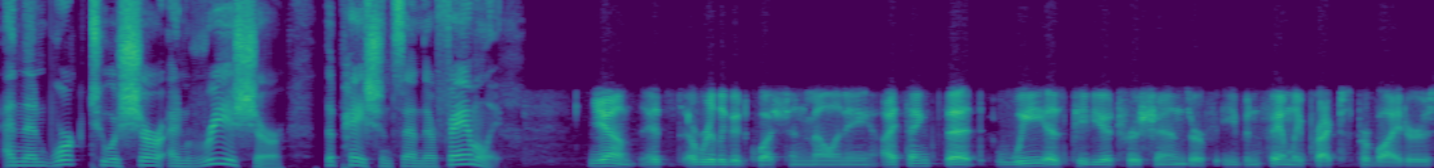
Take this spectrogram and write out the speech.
and then work to assure and reassure the patients and their families? Yeah, it's a really good question, Melanie. I think that we as pediatricians or even family practice providers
